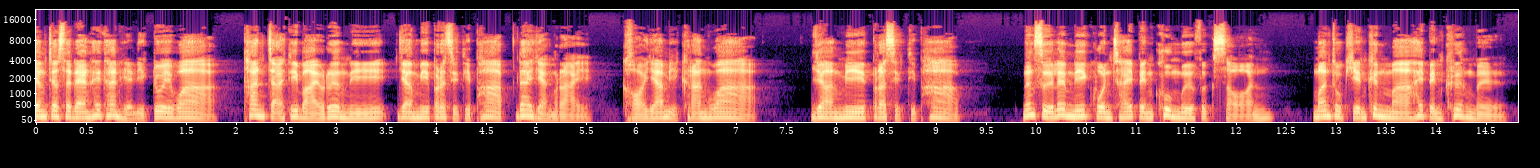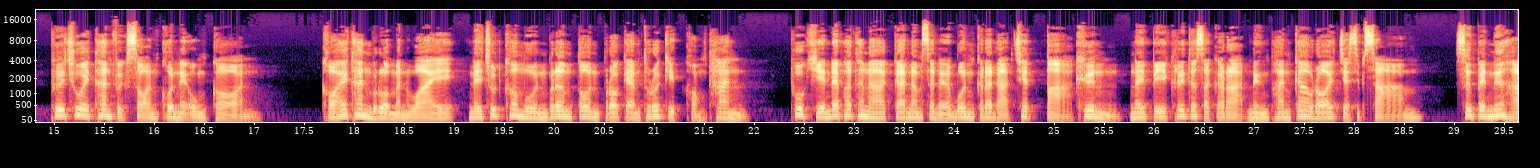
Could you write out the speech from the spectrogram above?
ยังจะแสดงให้ท่านเห็นอีกด้วยว่า ท่านจะอธิบายเรื่องนี้ยังมีประสิทธิภาพได้อย่างไร ขอย้ำอีกครั้งว่า อย่างมีประสิทธิภาพ หนังสือเล่มนี้ควรใช้เป็นคู่มือฝึกสอน มันถูกเขียนขึ้นมาให้เป็นเครื่องมือ เพื่อช่วยท่านฝึกสอนคนในองค์กร ขอให้ท่านรวมมันไว้ในชุดข้อมูลเริ่มต้นโปรแกรมธุรกิจของท่าน ผู้เขียนได้พัฒนาการนำเสนอบนกระดาษเช็ดปากขึ้น ในปีคริสตศักราช 1973 ซึ่งเป็นเนื้อหา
